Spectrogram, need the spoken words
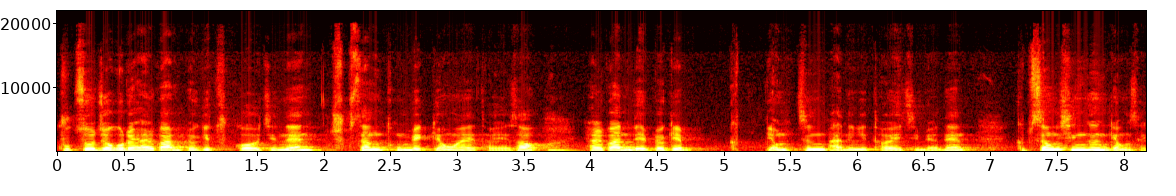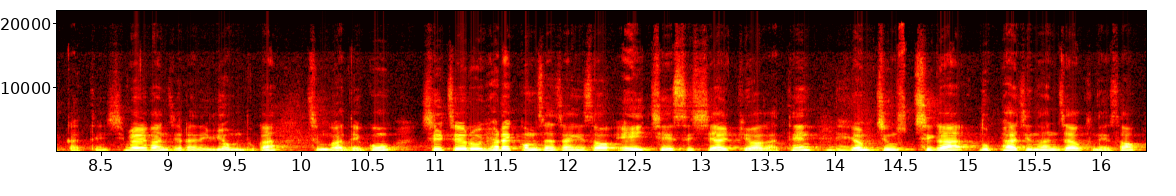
국소적으로 혈관 벽이 두꺼워지는 죽상 동맥 경화에 더해서 음. 혈관 내벽에 급 염증 반응이 더해지면은 급성 심근경색 같은 심혈관 질환의 위험도가 증가되고 실제로 혈액 검사장에서 HSCRP와 같은 네. 염증 수치가 높아진 환자군에서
